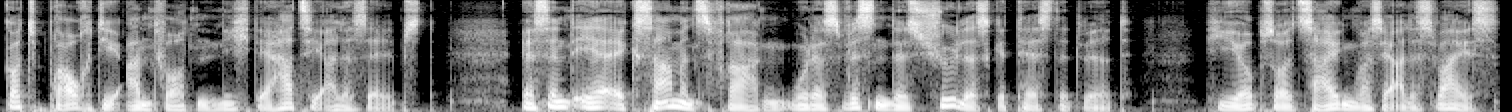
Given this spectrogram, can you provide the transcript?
Gott braucht die Antworten nicht, er hat sie alle selbst. Es sind eher Examensfragen, wo das Wissen des Schülers getestet wird. Hiob soll zeigen, was er alles weiß.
